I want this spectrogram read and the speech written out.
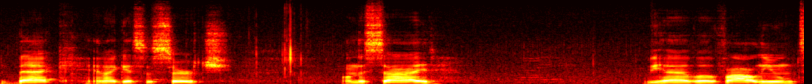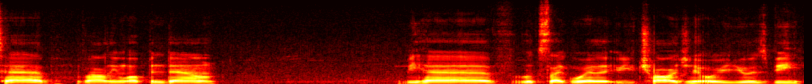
back, and I guess a search. On the side, we have a volume tab, volume up and down. We have, looks like whether you charge it or USB.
